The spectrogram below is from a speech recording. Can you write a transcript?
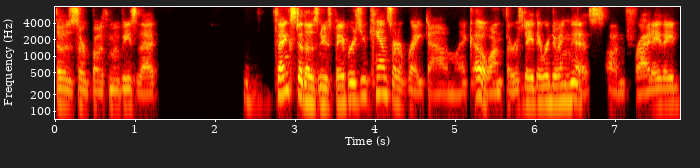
Those are both movies that thanks to those newspapers you can sort of write down like oh on Thursday they were doing this on Friday they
